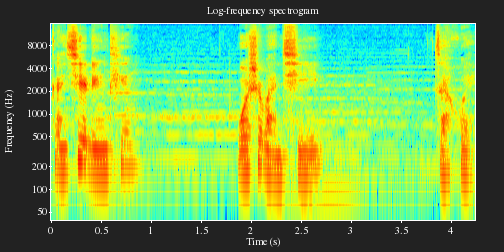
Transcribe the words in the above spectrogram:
感谢聆听，我是晚琪，再会。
